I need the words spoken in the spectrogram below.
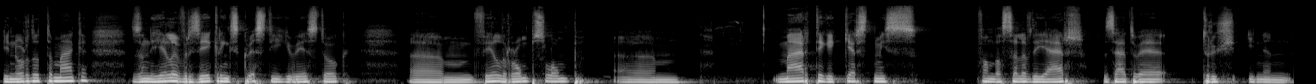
in orde te maken. Het is een hele verzekeringskwestie geweest ook. Um, veel rompslomp. Um, maar tegen kerstmis van datzelfde jaar zaten wij terug in een,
